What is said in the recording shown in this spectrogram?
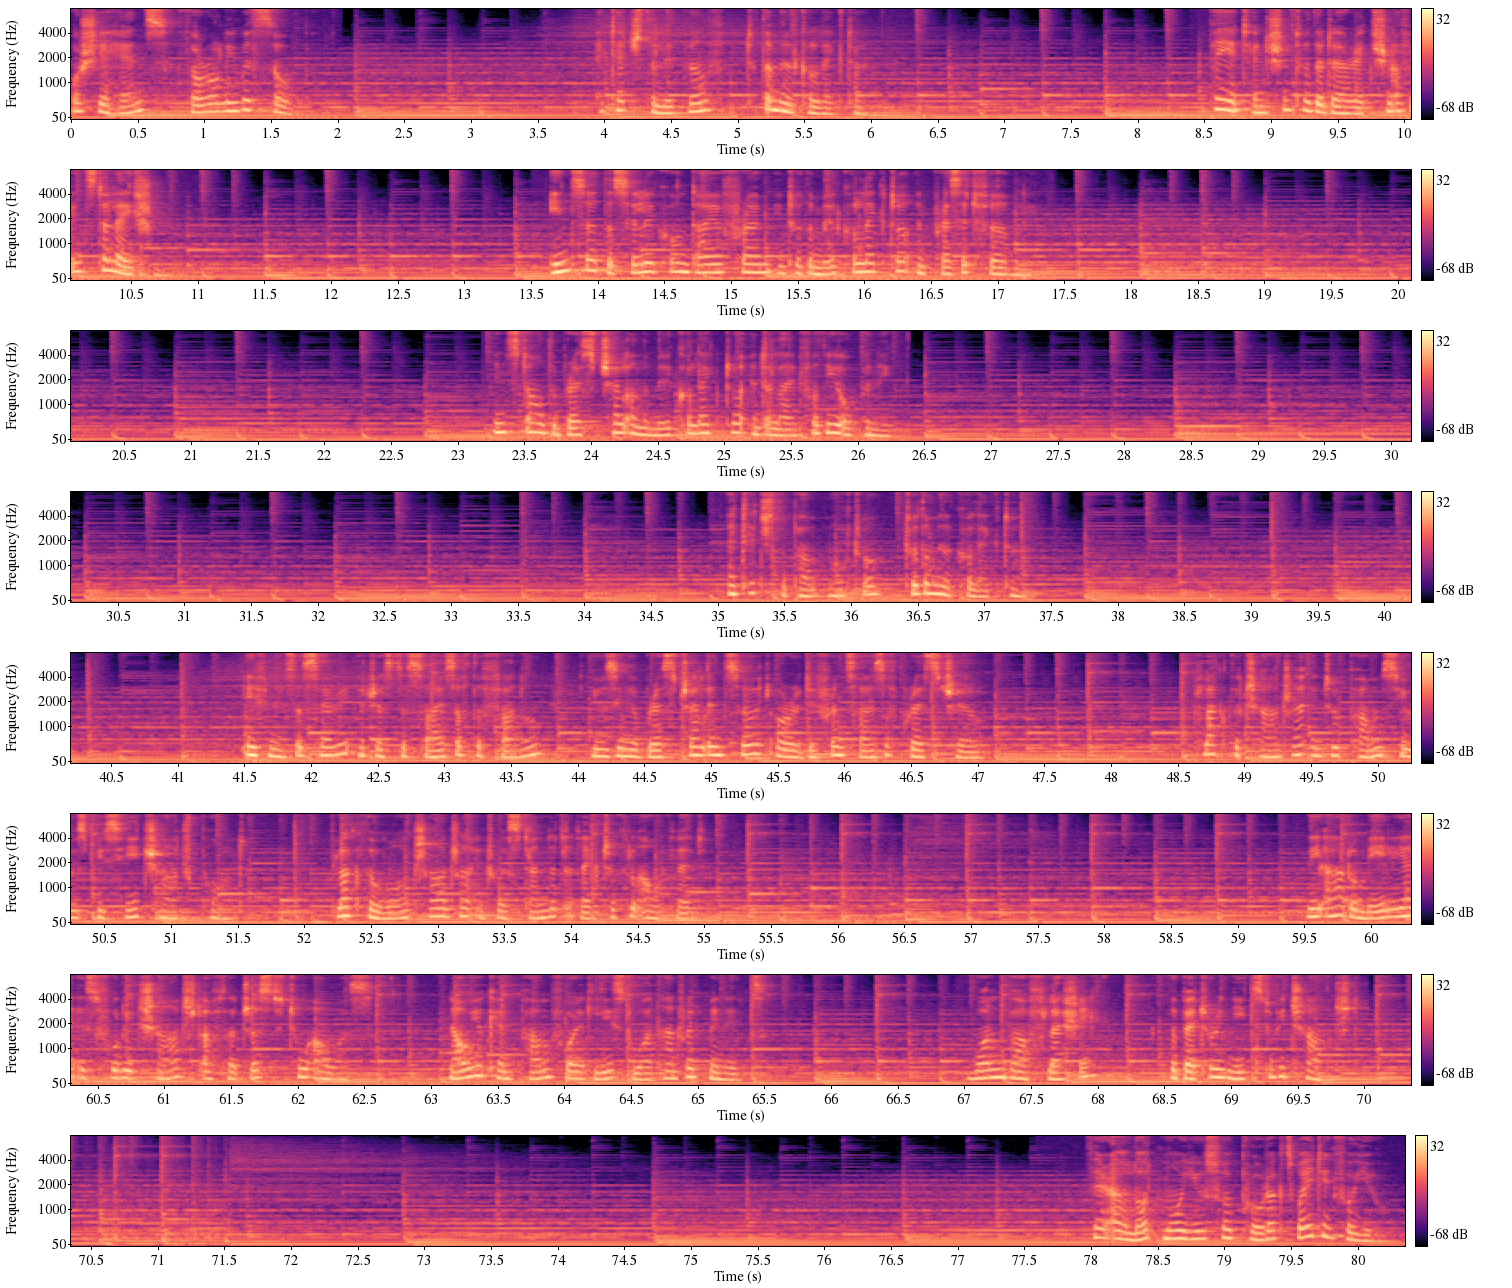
Wash your hands thoroughly with soap. Attach the lip valve to the milk collector. Pay attention to the direction of installation. Insert the silicone diaphragm into the milk collector and press it firmly. Install the breast shell on the milk collector and align for the opening. Attach the pump motor to the milk collector. If necessary, adjust the size of the funnel using a breast gel insert or a different size of breast gel. Plug the charger into pump's USB-C charge port. Plug the wall charger into a standard electrical outlet. The Ardo Melia is fully charged after just 2 hours. Now you can pump for at least 100 minutes. One bar flashing, the battery needs to be charged. There are a lot more useful products waiting for you.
